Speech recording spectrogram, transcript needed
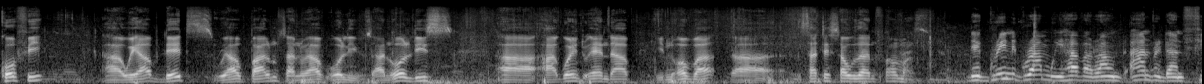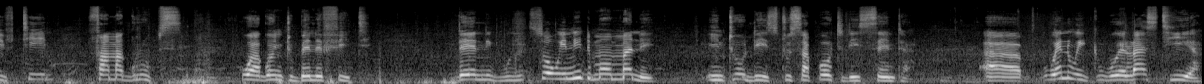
coffee, uh, we have dates, we have palms, and we have olives. And all these uh, are going to end up in over uh, 30,000 farmers. The green gram, we have around 115 farmer groups who are going to benefit. Then we, so we need more money into this to support this center. Uh, when we were last here,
